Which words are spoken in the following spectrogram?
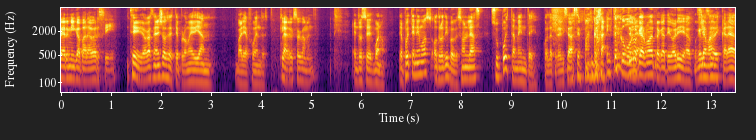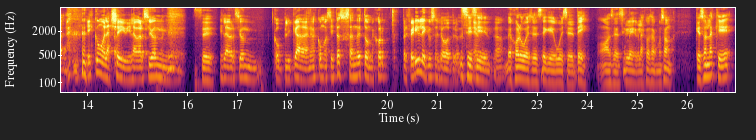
térmica para ver si... Sí, lo que hacen ellos es te promedian varias fuentes. Claro, exactamente. Entonces, bueno. Después tenemos otro tipo que son las supuestamente colateralizadas en bancos. O sea, esta es como Tengo la- que armar otra categoría, porque Sí, es la más sí. descarada. Es como la Shady, la versión... sí. Es la versión complicada, ¿no? Es como si estás usando esto, mejor, preferible que uses lo otro. Sí, Eh, sí, ¿no? mejor USDC que USDT, vamos a decirle las cosas como son. Que son las que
